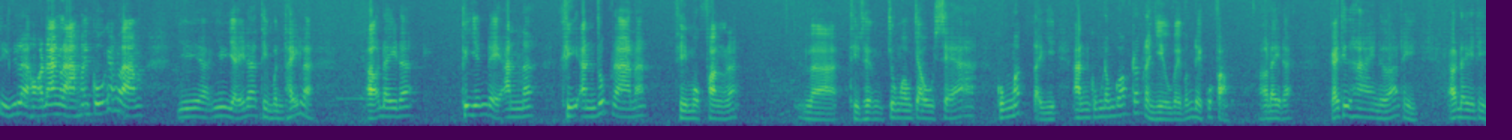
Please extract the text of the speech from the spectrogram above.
thì là họ đang làm hay cố gắng làm. Như à, như vậy đó thì mình thấy là ở đây đó cái vấn đề anh đó khi anh rút ra đó, thì một phần đó là thị trường Trung Âu Châu sẽ cũng mất, tại vì anh cũng đóng góp rất là nhiều về vấn đề quốc phòng ở đây đó. Cái thứ hai nữa thì ở đây thì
